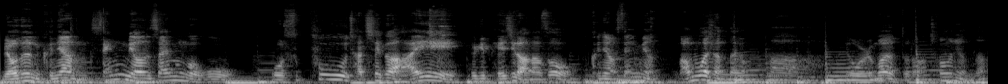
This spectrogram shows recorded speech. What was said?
면은 그냥 생면 삶은 거고, 뭐 스프 자체가 아예 여기 배질 않아서 그냥 생면. 아무 맛이 안 나요. 아, 이거 얼마였더라? 천 원이었나?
